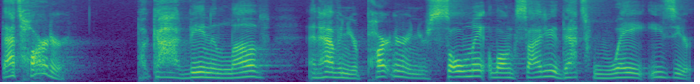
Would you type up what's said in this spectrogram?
That's harder. But God, being in love and having your partner and your soulmate alongside you, that's way easier.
